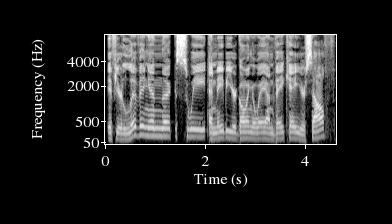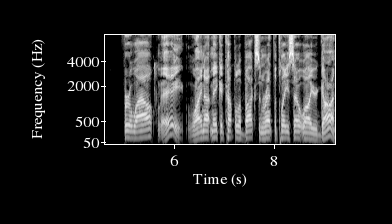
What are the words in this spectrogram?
if you're living in the suite and maybe you're going away on vacay yourself for a while. Hey, why not make a couple of bucks and rent the place out while you're gone?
